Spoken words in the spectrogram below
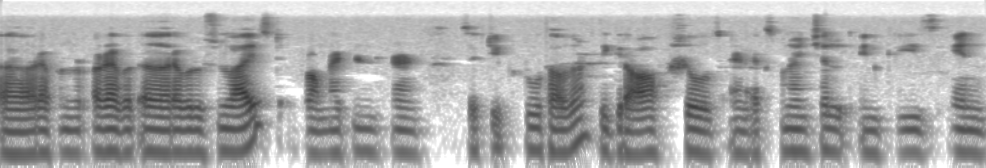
revolutionized from 1960 to 2000 the graph shows an exponential increase in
